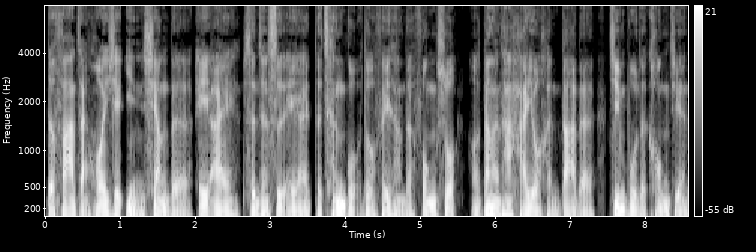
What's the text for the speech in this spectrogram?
的发展，或一些影像的 AI 生成式 AI 的成果都非常的丰硕哦。当然，它还有很大的进步的空间，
